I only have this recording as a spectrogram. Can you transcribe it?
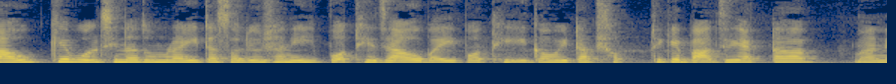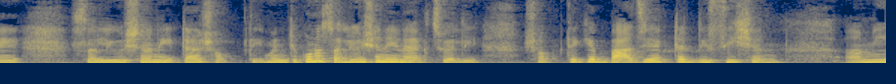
কাউকে বলছি না, তোমরা এইটা সলিউশন এই পথে যাও বা এই পথে এগাও। এটা সব থেকে বাজে একটা মানে সলিউশন এটা সব থেকে মানে কোনো সলিউশনই না অ্যাকচুয়ালি সব থেকে বাজে একটা ডিসিশন আমি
